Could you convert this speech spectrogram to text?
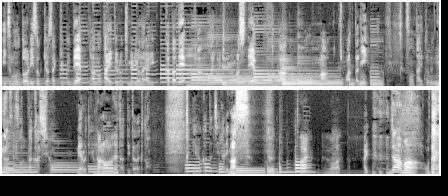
いつもの通り即興作曲であのタイトルを決めるようなやり方で、あのタイトルを決めましてあのまあ終わったにそのタイトルに沿った歌詞をメロディなるほどね。ーを歌っていただくという形になります。はい。分かったはい。じゃあまあお手本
